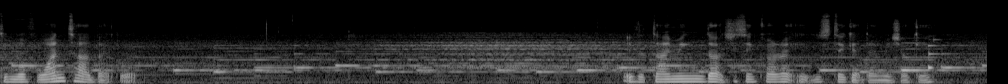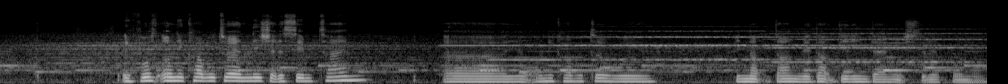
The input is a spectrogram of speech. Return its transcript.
To move one tile backward. If the timing dodge is incorrect, you still get damage, okay. If both Oni Kabuto unleash at the same time, uh, your Oni Kabuto will be knocked down without dealing damage to the opponent.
